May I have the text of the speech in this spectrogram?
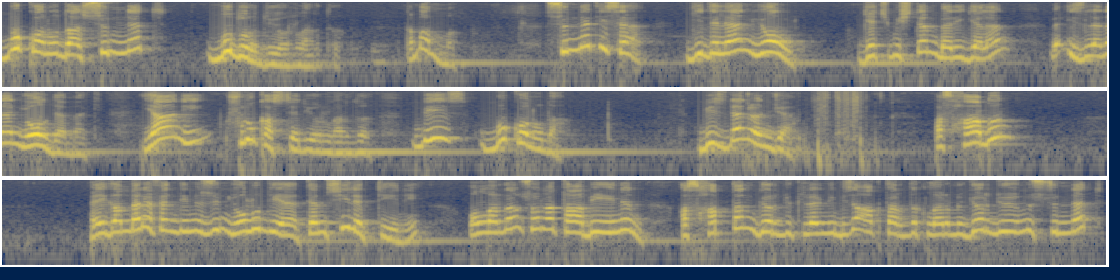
bu konuda sünnet budur diyorlardı. Tamam mı? Sünnet ise gidilen yol, geçmişten beri gelen ve izlenen yol demek. Yani şunu kastediyorlardı. Biz bu konuda bizden önce ashabın Peygamber Efendimizin yolu diye temsil ettiğini, onlardan sonra tabiinin ashabtan gördüklerini bize aktardıklarını gördüğümüz sünnet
